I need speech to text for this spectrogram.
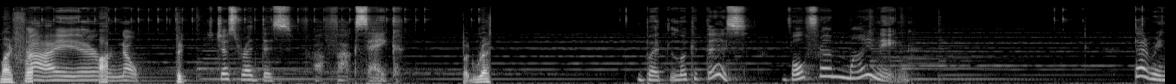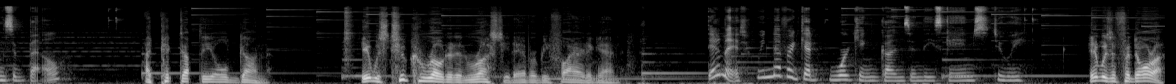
My friend. I uh, I- no. the- Just read this. For fuck's sake. But rest. But look at this. Wolfram mining. That rings a bell. I picked up the old gun. It was too corroded and rusty to ever be fired again. Damn it, we never get working guns in these games, do we? It was a fedora,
